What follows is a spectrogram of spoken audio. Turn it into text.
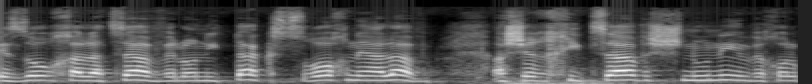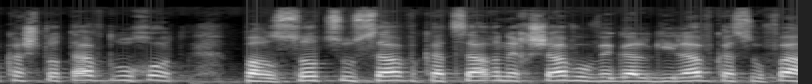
אזור חלציו, ולא ניתק שרוך נעליו, אשר חיציו שנונים וכל קשתותיו דרוכות, פרסות סוסיו קצר נחשב ובגלגיליו כסופה,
